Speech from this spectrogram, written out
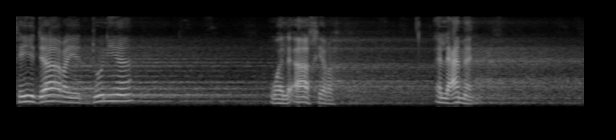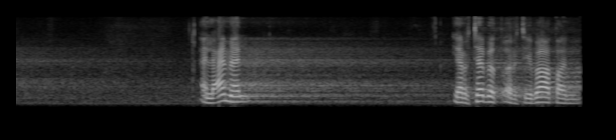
في داري الدنيا والآخرة العمل. العمل يرتبط ارتباطا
